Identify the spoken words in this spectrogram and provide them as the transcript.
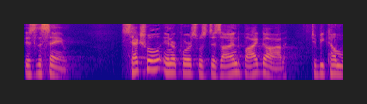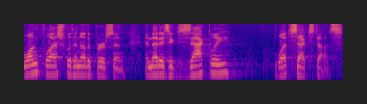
is the same. Sexual intercourse was designed by God to become one flesh with another person, and that is exactly what sex does.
